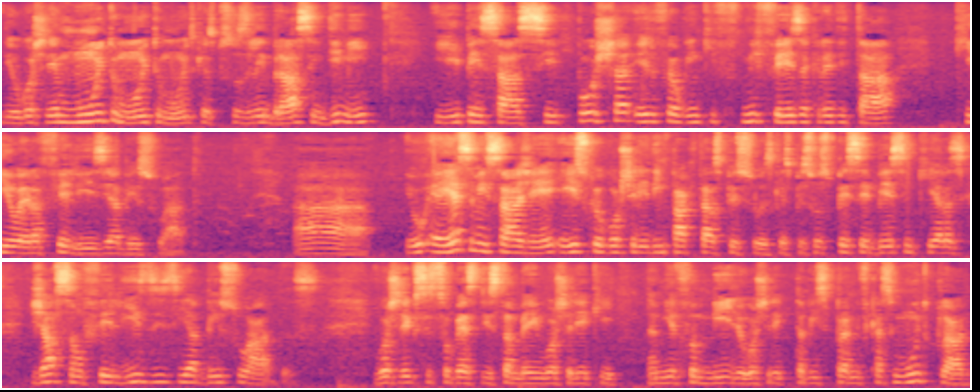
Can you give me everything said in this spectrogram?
e eu gostaria muito, muito, muito que as pessoas lembrassem de mim e pensasse, poxa, ele foi alguém que me fez acreditar que eu era feliz e abençoado. Ah, eu, é essa mensagem, é, é isso que eu gostaria de impactar as pessoas, que as pessoas percebessem que elas já são felizes e abençoadas. Eu gostaria que você soubesse disso também, eu gostaria que na minha família, eu gostaria que também isso para mim ficasse muito claro,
